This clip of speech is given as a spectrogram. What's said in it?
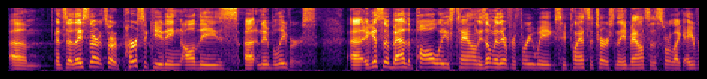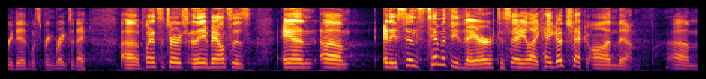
Um, and so they start sort of persecuting all these uh, new believers. Uh, it gets so bad that Paul leaves town. He's only there for three weeks. He plants a church and then he bounces, sort of like Avery did with spring break today. Uh, plants a church and then he bounces, and um, and he sends Timothy there to say like, "Hey, go check on them." Um,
